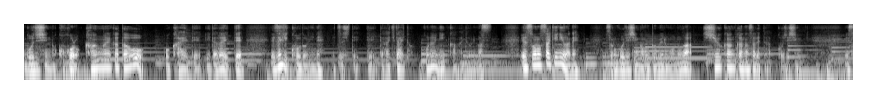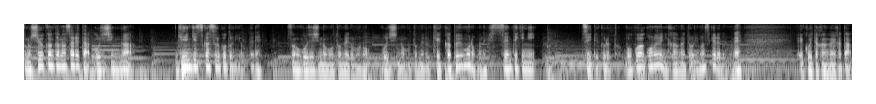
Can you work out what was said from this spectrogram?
ご自身の心考え方をを変えていただいて是非行動にね移していっていただきたいとこのように考えております。その先にはねそのご自身が求めるものが習慣化なされたご自身。その習慣化なされたご自身が現実化することによってねそのご自身の求めるものご自身の求める結果というものもね必然的についてくると。僕はこのように考えておりますけれどもねこういった考え方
